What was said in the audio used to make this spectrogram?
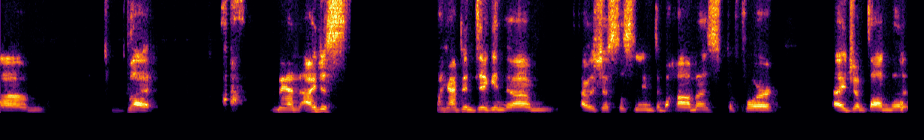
um but man i just like i've been digging um i was just listening to bahamas before i jumped on the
